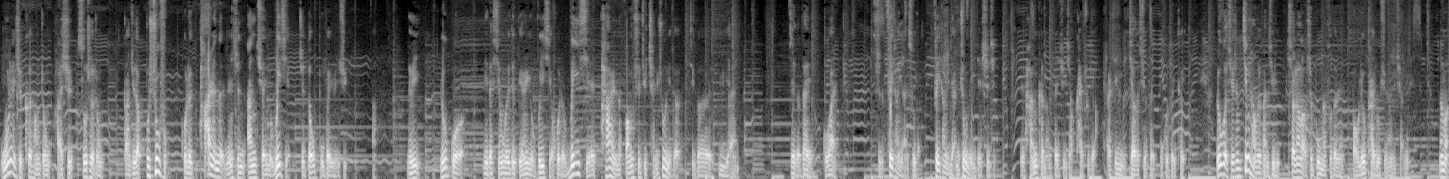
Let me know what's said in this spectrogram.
无论是课堂中还是宿舍中，感觉到不舒服，或者他人的人身安全有威胁，这都不被允许。啊，留意，如果。你的行为对别人有威胁，或者威胁他人的方式去陈述你的这个语言，这个在国外是非常严肃的、非常严重的一件事情，也很可能被学校开除掉，而且你交的学费不会被退。如果学生经常违反纪律，校长、老师、部门负责人保留开除学生的权利。那么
